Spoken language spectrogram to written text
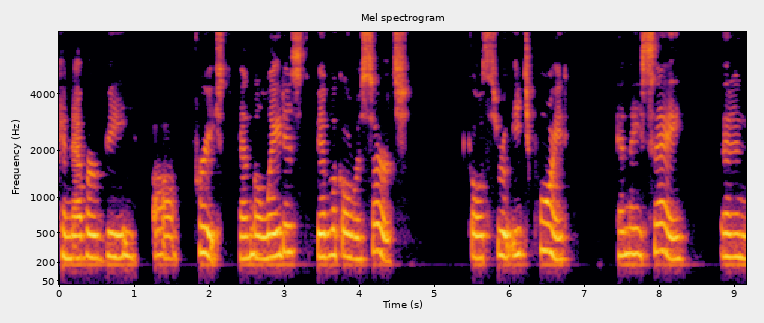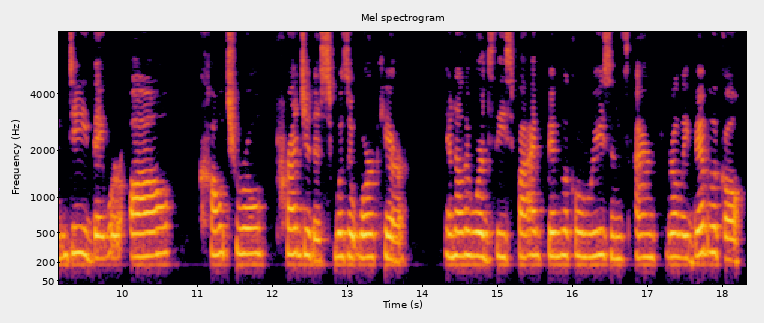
can never be a priest. And the latest biblical research goes through each point, and they say that indeed they were all cultural prejudice was at work here. In other words, these five biblical reasons aren't really biblical.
